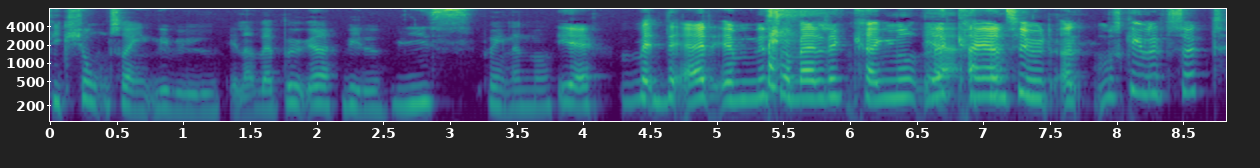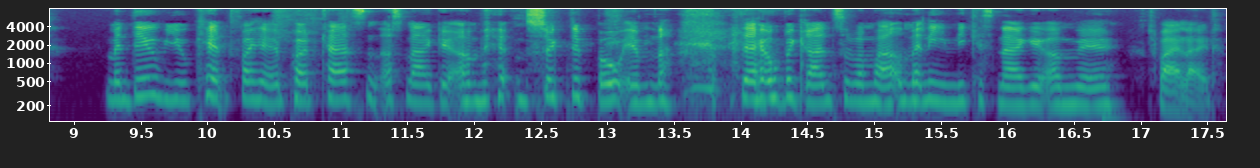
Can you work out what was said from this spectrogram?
fiktion så egentlig ville, eller hvad bøger ville vise på en eller anden måde. Ja, men det er et emne, som er lidt kringlet, Ja. lidt kreativt og måske lidt søgt. Men det er jo vi er jo kendt for her i podcasten at snakke om, om søgte bogemner. Det er jo begrænset, hvor meget man egentlig kan snakke om uh, Twilight,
